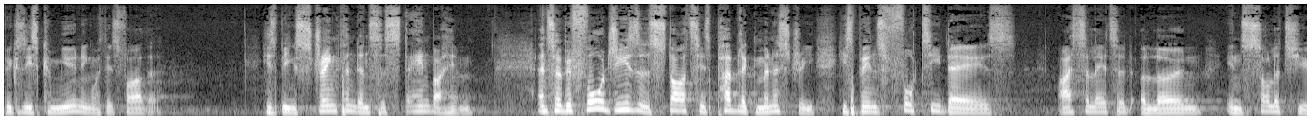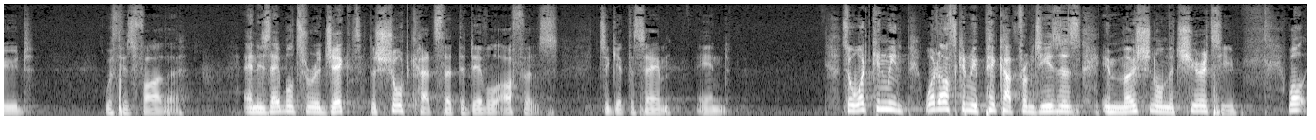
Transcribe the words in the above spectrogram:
because he's communing with his Father. He's being strengthened and sustained by him and so before Jesus starts his public ministry, he spends 40 days isolated, alone, in solitude with his Father, and is able to reject the shortcuts that the devil offers to get the same end. So, what, can we, what else can we pick up from Jesus' emotional maturity? Well,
